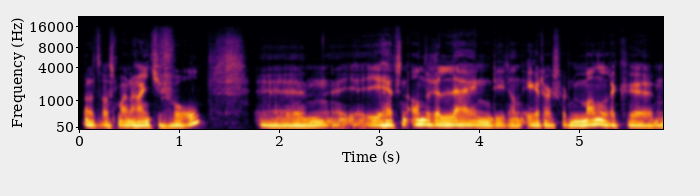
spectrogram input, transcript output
Maar dat was maar een handje vol. Um, je, hebt een andere lijn die dan eerder een soort mannelijke uh,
